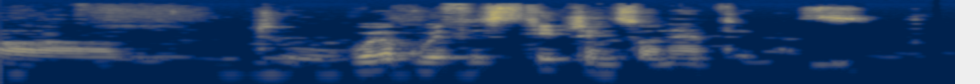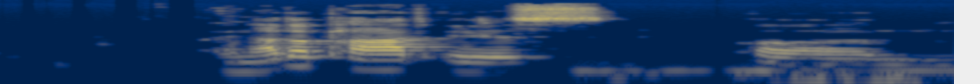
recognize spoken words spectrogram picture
um, to work with these teachings on emptiness. Another part is um,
